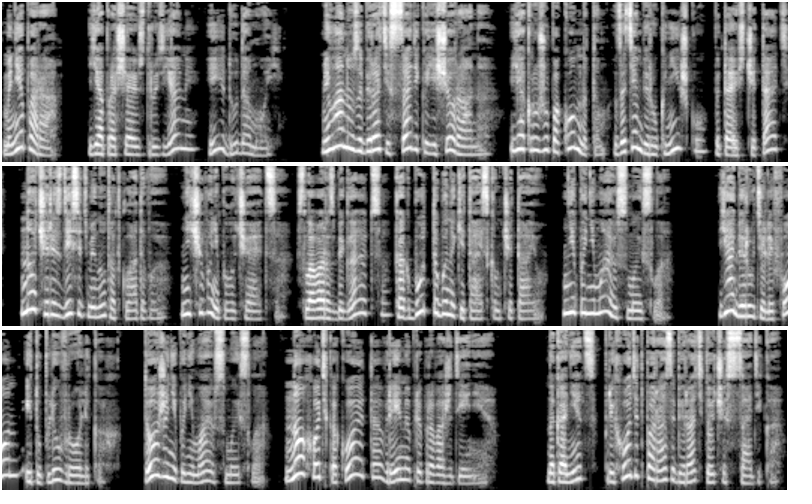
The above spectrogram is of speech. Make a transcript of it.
Мне пора. Я прощаюсь с друзьями и иду домой. Милану забирать из садика еще рано. Я кружу по комнатам, затем беру книжку, пытаюсь читать, но через десять минут откладываю. Ничего не получается. Слова разбегаются, как будто бы на китайском читаю. Не понимаю смысла. Я беру телефон и туплю в роликах. Тоже не понимаю смысла, но хоть какое-то времяпрепровождение. Наконец, приходит пора забирать дочь из садика.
